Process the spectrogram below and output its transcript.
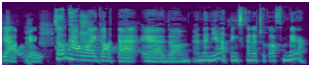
yeah. Okay. Somehow I got that. And, um, and then, yeah, things kind of took off from there.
